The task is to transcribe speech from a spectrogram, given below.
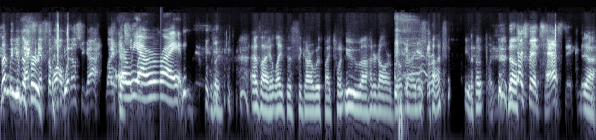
Let me when be your the first. against the wall, what else you got? Like, it's Oh, yeah, like, right. As I light this cigar with my tw- new uh, hundred dollar bill that I just got. You know, it's like, this no, guy's fantastic. yeah,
